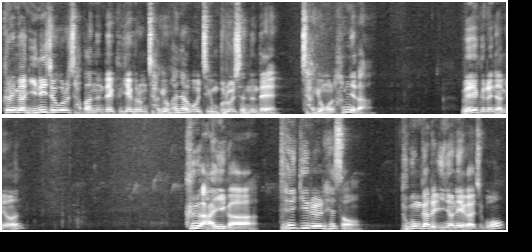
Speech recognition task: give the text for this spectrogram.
그러면 인위적으로 잡았는데 그게 그럼 작용하냐고 지금 물으셨는데 작용을 합니다. 왜 그러냐면 그 아이가 태기를 해서 누군가를 인연해 가지고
